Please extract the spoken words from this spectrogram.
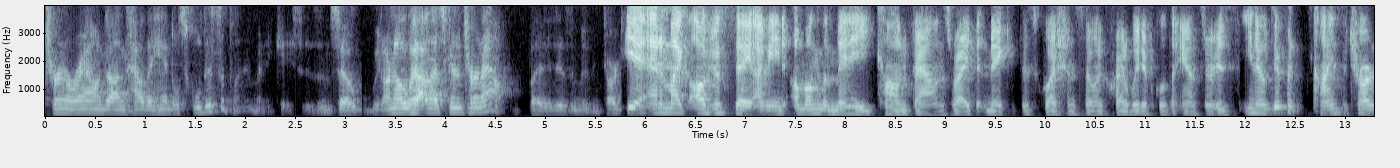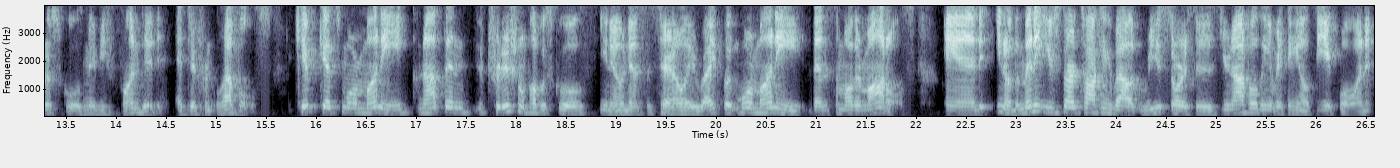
turnaround on how they handle school discipline in many cases, and so we don't know how that's going to turn out. But it is a moving target. Yeah, and Mike, I'll just say, I mean, among the many confounds, right, that make this question so incredibly difficult to answer is, you know, different kinds of charter schools may be funded at different levels. KIPP gets more money, not than the traditional public schools, you know, necessarily, right? But more money than some other models. And, you know, the minute you start talking about resources, you're not holding everything else equal. And it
